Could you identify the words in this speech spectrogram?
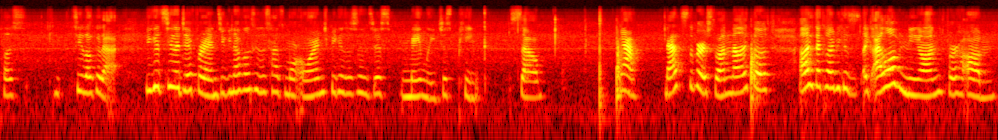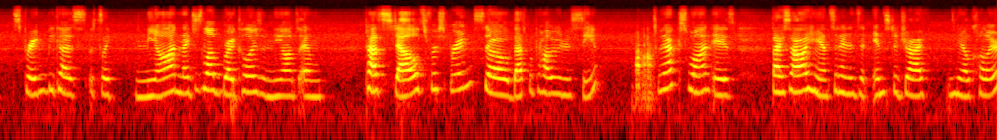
plus, see look at that. You can see the difference. You can definitely see this has more orange because this one's just mainly just pink. So, yeah, that's the first one. And I like those. I like that color because like I love neon for um spring because it's like neon, and I just love bright colors and neons and pastels for spring, so that's what probably going to see. The next one is by Sally Hansen, and it's an Insta Dry nail color.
